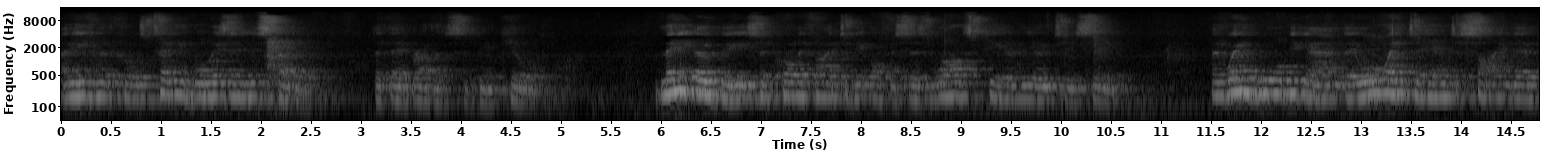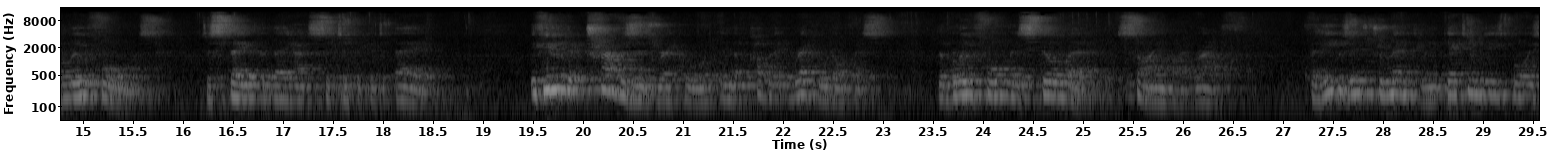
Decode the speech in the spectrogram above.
And even, of course, telling boys in his study that their brothers had been killed. Many OBs had qualified to be officers whilst here in the OTC. And when war began, they all went to him to sign their blue forms to state that they had Certificate A. If you look at Travers's record in the Public Record Office, the blue form is still there, signed by Ralph. For he was instrumental in getting these boys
